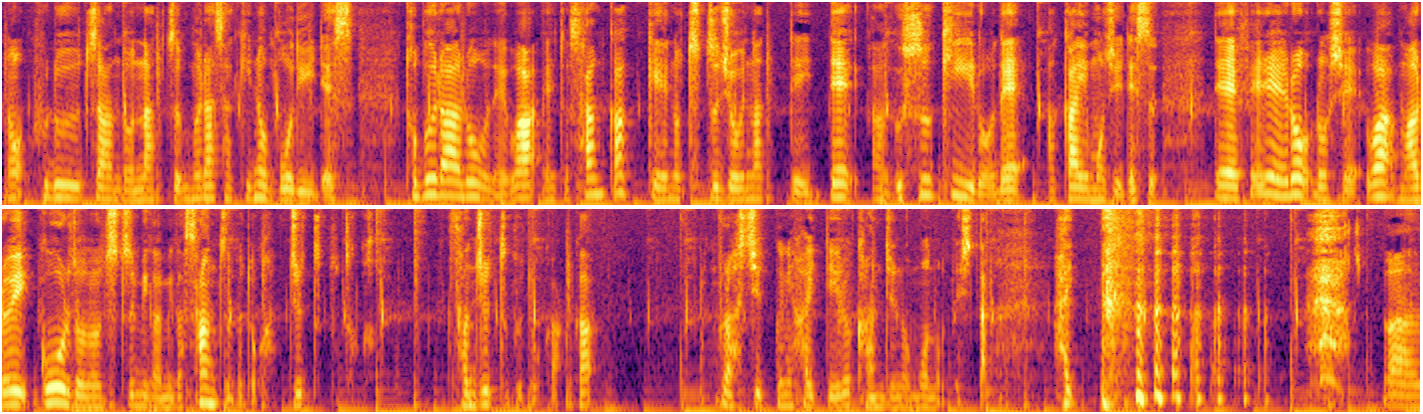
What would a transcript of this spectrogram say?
のフルーツナッツ紫のボディです。トブラローネは、えーと、三角形の筒状になっていてあ薄黄色で赤い文字です。でフェレロロシェは丸いゴールドの包み紙が3粒とか10粒とか30粒とかがプラスチックに入っている感じのものでした。はい。まあ、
